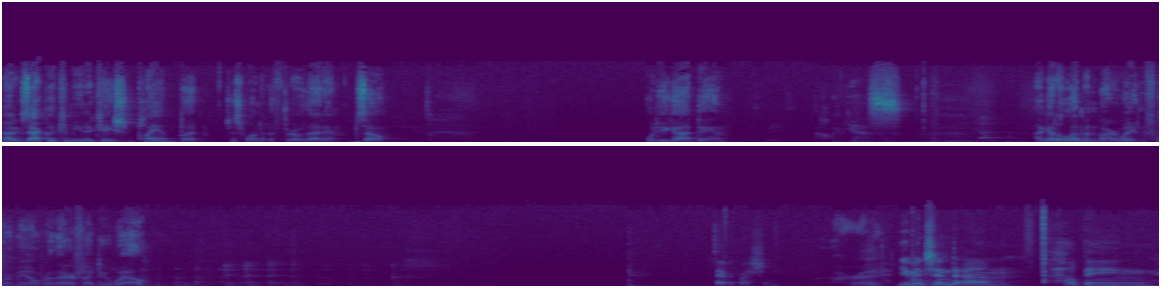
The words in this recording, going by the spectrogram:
not exactly communication plan, but just wanted to throw that in. So, what do you got, Dan? Oh, yes. I got a lemon bar waiting for me over there if I do well. I have a question. All right. You mentioned um, helping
